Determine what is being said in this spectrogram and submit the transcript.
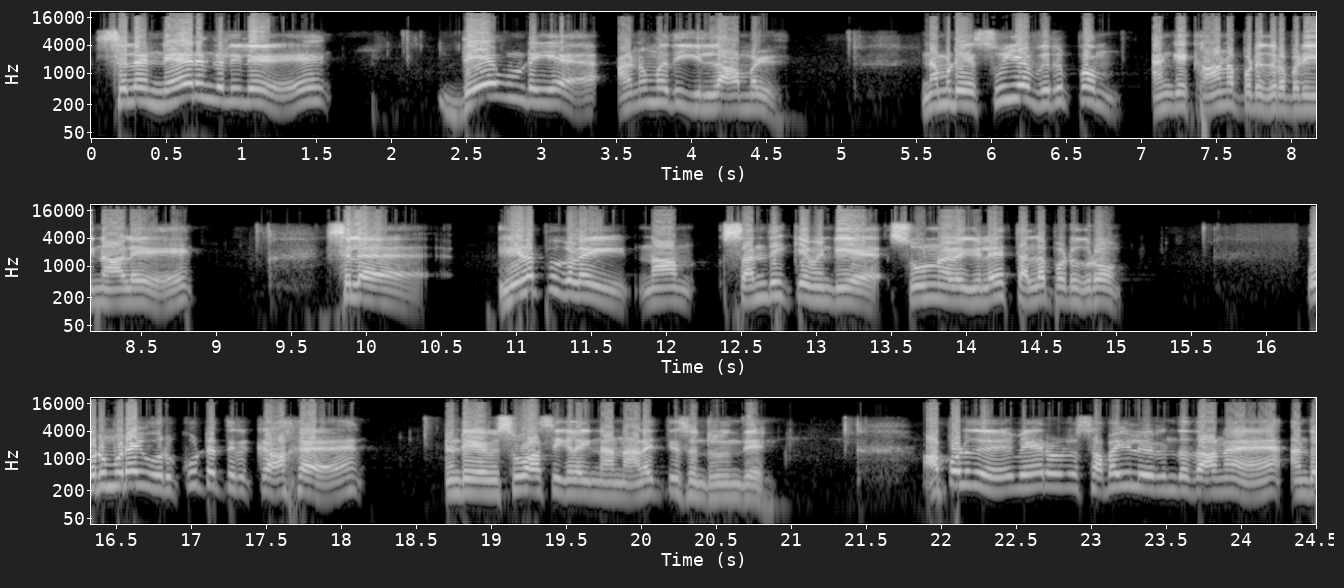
சில நேரங்களிலே தேவனுடைய அனுமதி இல்லாமல் நம்முடைய சுய விருப்பம் அங்கே காணப்படுகிறபடினாலே சில இழப்புகளை நாம் சந்திக்க வேண்டிய சூழ்நிலையிலே தள்ளப்படுகிறோம். ஒரு முறை ஒரு கூட்டத்திற்காக என்னுடைய விசுவாசிகளை நான் அழைத்து சென்றிருந்தேன். அப்பொழுது வேறொரு சபையில் இருந்ததான அந்த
